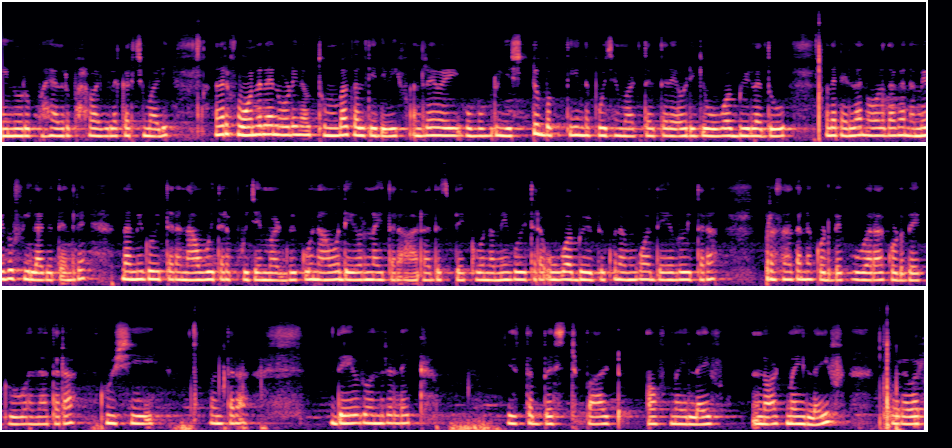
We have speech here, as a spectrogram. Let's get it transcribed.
ಐನೂರು ರೂಪಾಯಿ ಆದರೂ ಪರವಾಗಿಲ್ಲ ಖರ್ಚು ಮಾಡಿ. ಅಂದರೆ ಫೋನಲ್ಲೇ ನೋಡಿ ನಾವು ತುಂಬ ಕಲ್ತಿದ್ದೀವಿ. ಅಂದರೆ ಒಬ್ಬೊಬ್ಬರು ಎಷ್ಟು ಭಕ್ತಿಯಿಂದ ಪೂಜೆ ಮಾಡ್ತಾಯಿರ್ತಾರೆ ಅವರಿಗೆ ಹೂವು ಬೀಳೋದು, ಅದನ್ನೆಲ್ಲ ನೋಡಿದಾಗ ನಮಗೂ ಫೀಲ್ ಆಗುತ್ತೆ. ಅಂದರೆ ನಮಗೂ ಈ ಥರ ನಾವು ಈ ಥರ ಪೂಜೆ ಮಾಡಬೇಕು, ನಾವು ದೇವ್ರನ್ನ ಈ ಥರ ಆರಾಧಿಸ್ಬೇಕು, ನಮಗೂ ಈ ಥರ ಹೂವು ಬೀಳಬೇಕು, ನಮಗೂ ಆ ದೇವರು ಈ ಥರ ಪ್ರಸಾದನ ಕೊಡಬೇಕು, ವರ ಕೊಡಬೇಕು ಅನ್ನೋ ಥರ ಖುಷಿ, ಒಂಥರ ದೇವರು ಅಂದರೆ like is the best part of my life not my life for our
